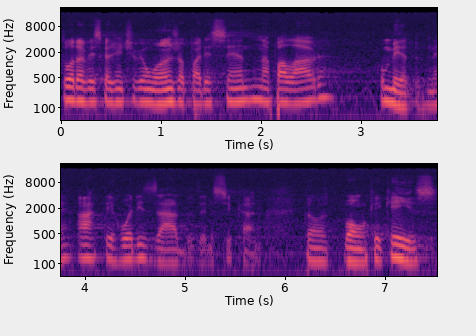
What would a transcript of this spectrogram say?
toda vez que a gente vê um anjo aparecendo na palavra, com medo, né? aterrorizados eles ficaram. Então, bom, o que, que é isso?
